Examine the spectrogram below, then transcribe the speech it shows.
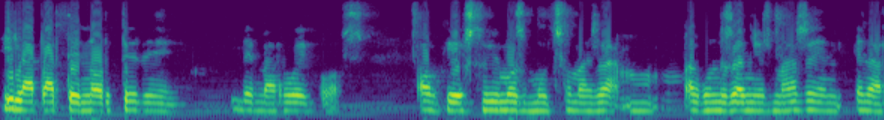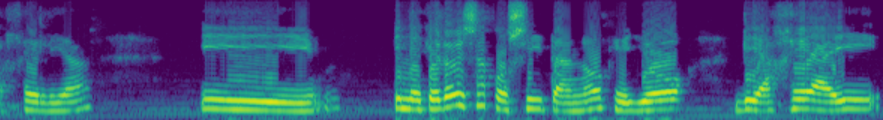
la parte norte de, Marruecos, aunque estuvimos mucho más, algunos años más en, Argelia. Y, me quedó esa cosita, ¿no? Que yo viajé ahí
